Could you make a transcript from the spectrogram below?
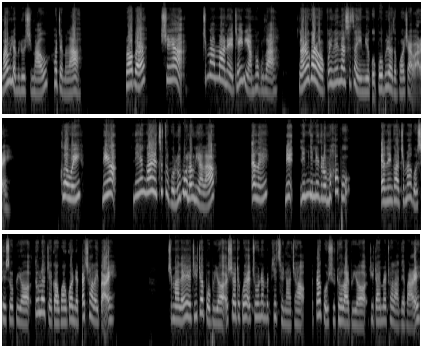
ငါတို့လည်းမလို့ချင်ပါဘူးဟုတ်တယ်မလား Robert ရှင်ကကျမမနဲ့ဒိတ်နေရမဟုတ်ဘူးလားငါတို့ကတော့ပွင့်လင်းလက်ဆက်ဆံရေးမျိုးကိုပို့ပြီးတော့သဘောကျပါတယ် Chloe နင်ကနင်ကငါ့ရဲ့ချစ်သူကိုလူဖို့လုပ်နေရလား Ellen နင်နင်မြင်နေတယ်လို့မဟုတ်ဘူး Ellen ကကျမကိုဆိတ်ဆိုးပြီးတော့သူ့လက်ထဲကဝမ်ကွက်နဲ့ပတ်ချလိုက်ပါတယ် ကျမလည်းဒီတက်ပို့ပြီးတော့အဆက်တကွဲအချိုးနဲ့မဖြစ်ချင်တာကြောင့်အသက်ကိုရှူထုတ်လိုက်ပြီးတော့ဒီတိုင်းပဲထွက်လာခဲ့ပါတယ်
